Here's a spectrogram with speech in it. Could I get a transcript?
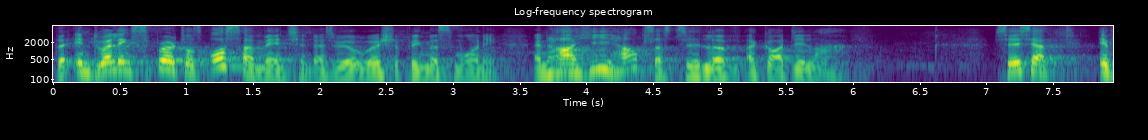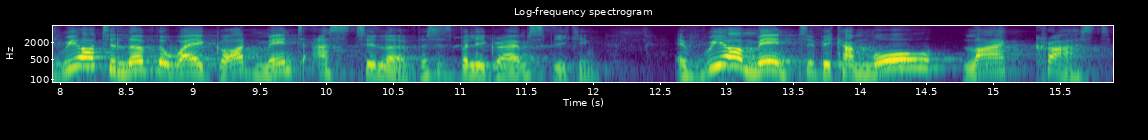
the indwelling spirit was also mentioned as we were worshiping this morning, and how he helps us to live a godly life. It says here, if we are to live the way God meant us to live, this is Billy Graham speaking. If we are meant to become more like Christ,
